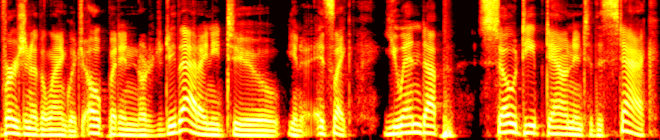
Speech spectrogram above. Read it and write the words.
version of the language. Oh, but in order to do that, I need to, you know, it's like you end up so deep down into the stack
